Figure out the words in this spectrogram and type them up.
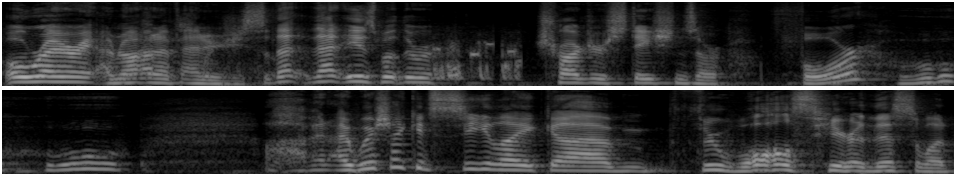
Oh, right, right. I'm not enough energy. So that, that is what the charger stations are for. Ooh, ooh. Oh, man, I wish I could see, like, um, through walls here in this one.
